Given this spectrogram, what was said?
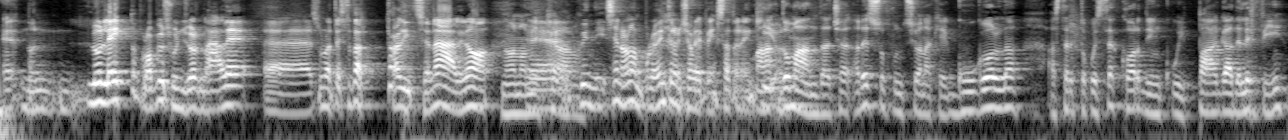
eh, non- l'ho letto proprio su un giornale, eh, su una testata tradizionale, no? No, no, mi Eh, chiaro. Quindi, se no, non- probabilmente non ci avrei pensato neanche Ma io. domanda, cioè adesso funziona che Google ha stretto questi accordi in cui paga delle fee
